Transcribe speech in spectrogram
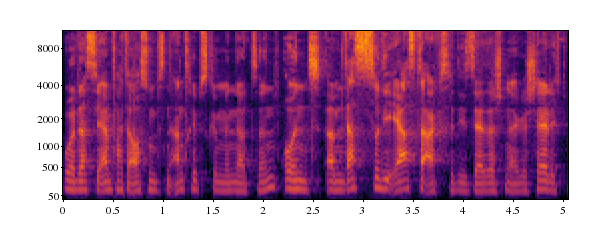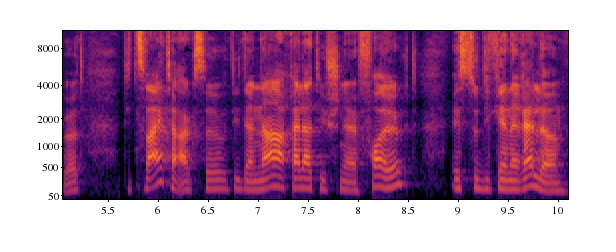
oder dass sie einfach da auch so ein bisschen antriebsgemindert sind. Und ähm, das ist so die erste Achse, die sehr, sehr schnell geschädigt wird. Die zweite Achse, die danach relativ schnell folgt, ist so die generelle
